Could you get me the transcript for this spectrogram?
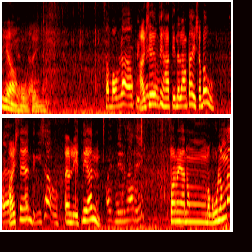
Yan, husay na. Sa maula ang Ayos na yun, Tiyo, hati na lang tayo, sabaw. ayos na yan. Tigisa, oh. Ay, ang liit na yan. Ay, nir na rin. Parang yan ang magulang na,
